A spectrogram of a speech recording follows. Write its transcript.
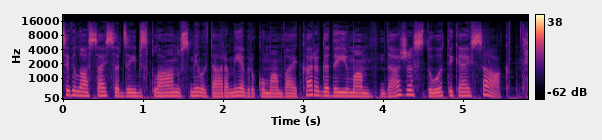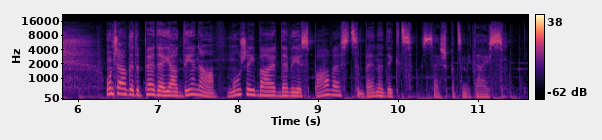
civilās aizsardzības plānus militāram iebrukumam vai kara gadījumam, dažas to tikai sāk. Un šā gada pēdējā dienā mūžībā ir devies pāvests Benedikts 16.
